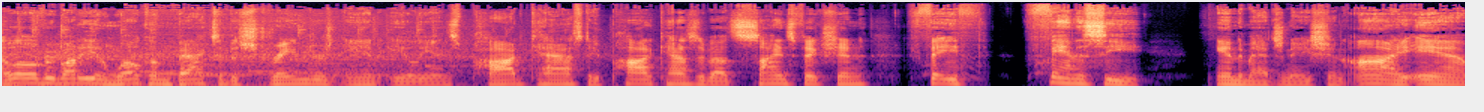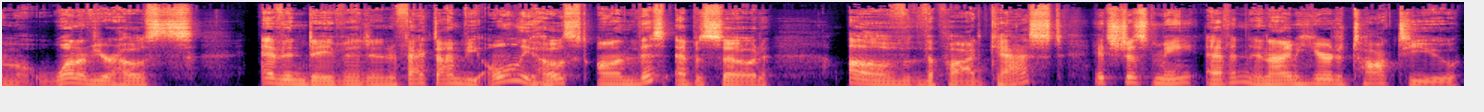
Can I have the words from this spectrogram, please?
Hello, everybody, and welcome back to the Strangers and Aliens podcast, a podcast about science fiction, faith, fantasy, and imagination. I am one of your hosts, Evan David, and in fact, I'm the only host on this episode of the podcast. It's just me, Evan, and I'm here to talk to you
